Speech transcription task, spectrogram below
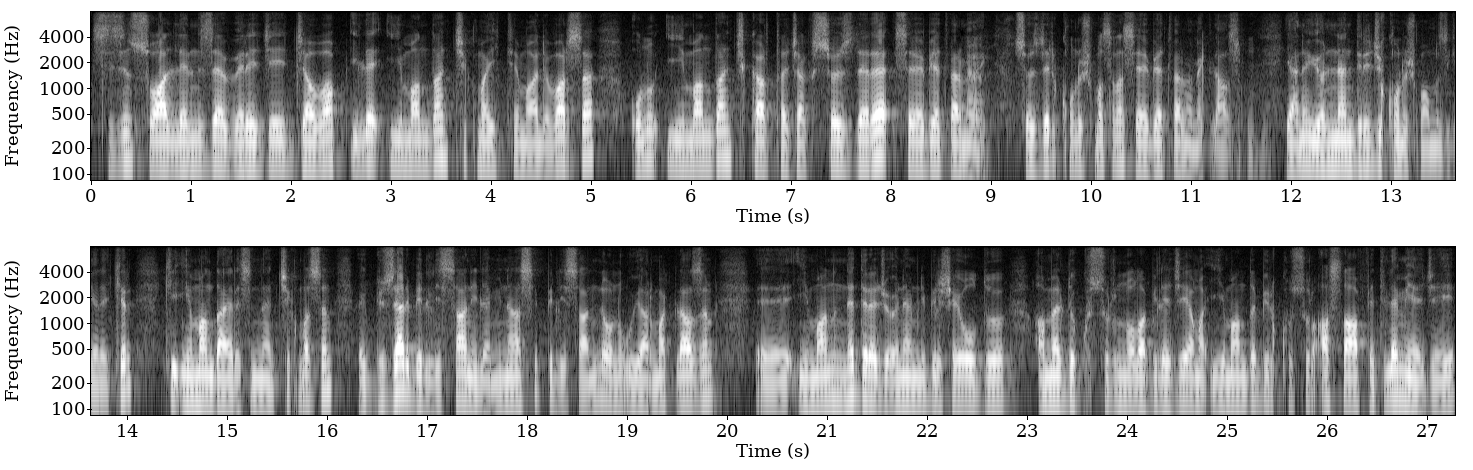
Sizin suallerinize vereceği cevap ile imandan çıkma ihtimali varsa onu imandan çıkartacak sözlere sebebiyet vermemek. Evet. Sözleri konuşmasına sebebiyet vermemek lazım. Yani yönlendirici konuşmamız gerekir ki iman dairesinden çıkmasın ve güzel bir lisan ile, münasip bir lisan ile onu uyarmak lazım. Ee, imanın ne derece önemli bir şey olduğu, amelde kusurun olabileceği ama imanda bir kusur asla affedilemeyeceği,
